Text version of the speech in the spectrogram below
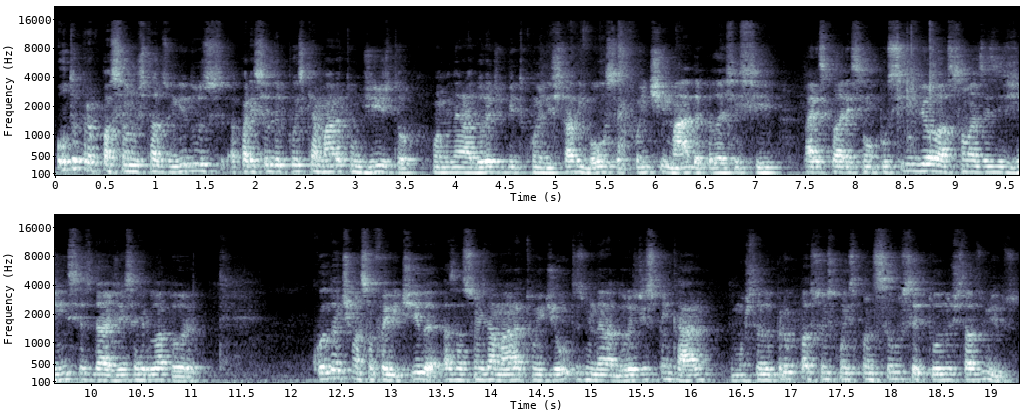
Outra preocupação nos Estados Unidos apareceu depois que a Marathon Digital, uma mineradora de Bitcoin listada em bolsa, foi intimada pela SEC para esclarecer uma possível violação às exigências da agência reguladora. Quando a intimação foi emitida, as ações da Marathon e de outras mineradoras despencaram, demonstrando preocupações com a expansão do setor nos Estados Unidos,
